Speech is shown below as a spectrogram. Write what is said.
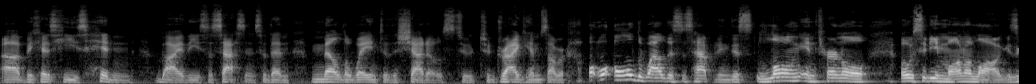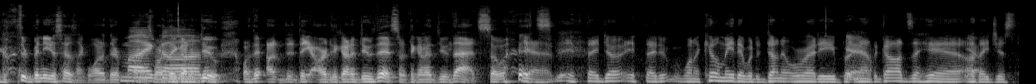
uh, because he's hidden by these assassins who then meld away into the shadows to to drag him somewhere. All, all the while this is happening, this long internal OCD monologue is going through Benito's head. It's like, what are their My plans? What are they gonna do? Are they are they are they going to do this? Are they going to do that? So Yeah, if they don't, if they don't want to kill me, they would have done it already. But Yeah. now the guards are here. Yeah. Are they just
